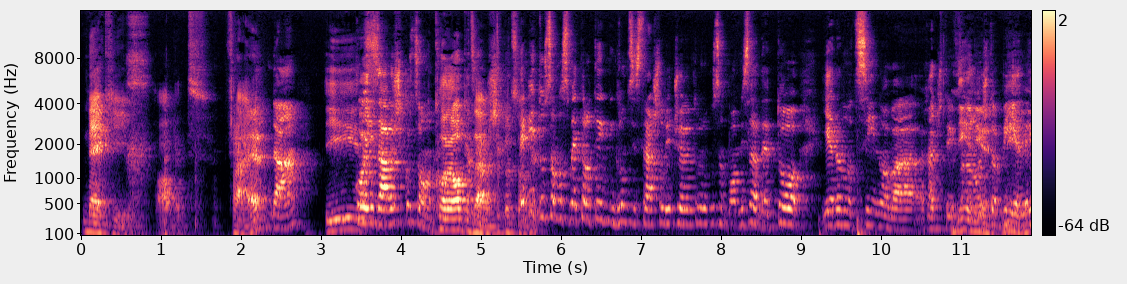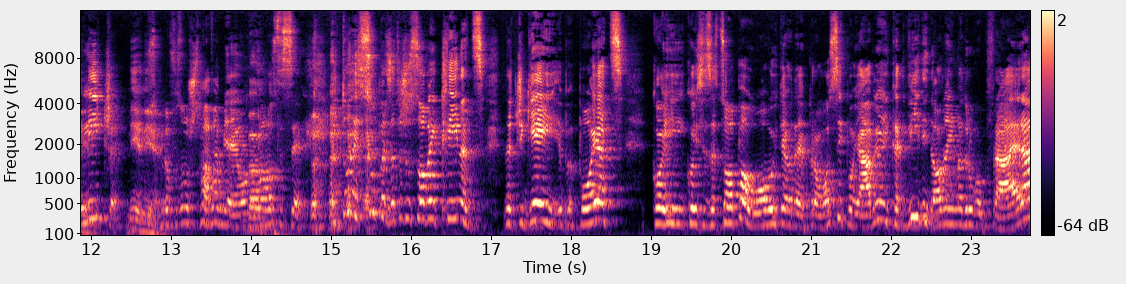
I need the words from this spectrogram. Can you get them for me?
neki, opet, frajer. Da, I... koji završi kod Cona. Koji opet završi kod Meni je sobe. tu samo smetalo, ti mi glumci strašno liče, u jednom trenutku sam pomislila da je to jedan od sinova Hadži nije, što bije, ne nije. liče. Nije, nije. Bilo fuzonu šta vam je, ono, Da. malo ste se... I to je super, zato što su ovaj klinac, znači gej pojac, koji, koji se zacopao u ovu i teo da je prosi, pojavio i kad vidi da ona ima drugog frajera,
